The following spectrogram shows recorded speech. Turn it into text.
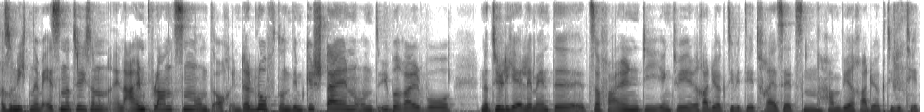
Also nicht nur im Essen natürlich, sondern in allen Pflanzen und auch in der Luft und im Gestein und überall, wo natürliche Elemente zerfallen, die irgendwie Radioaktivität freisetzen, haben wir Radioaktivität.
